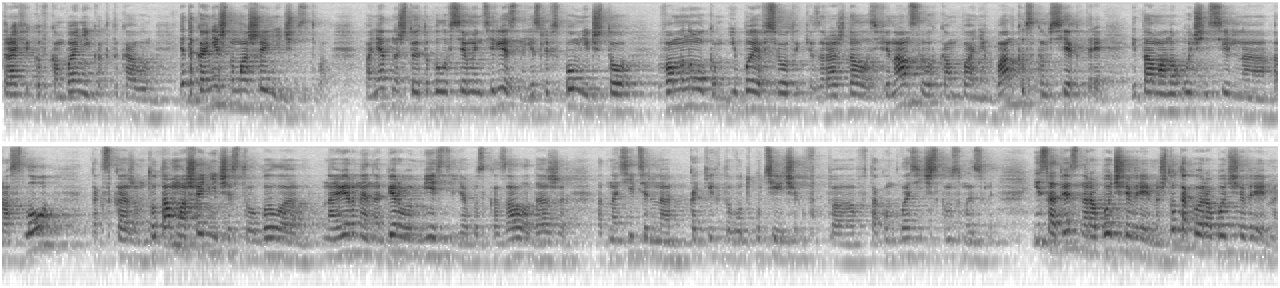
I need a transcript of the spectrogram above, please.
трафика в компании как таковым. Это, конечно, мошенничество. Понятно, что это было всем интересно. Если вспомнить, что во многом ИБ все-таки зарождалось в финансовых компаниях, в банковском секторе, и там оно очень сильно росло, так скажем, то там мошенничество было, наверное, на первом месте, я бы сказала, даже относительно каких-то вот утечек в, в таком классическом смысле. И, соответственно, рабочее время. Что такое рабочее время?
